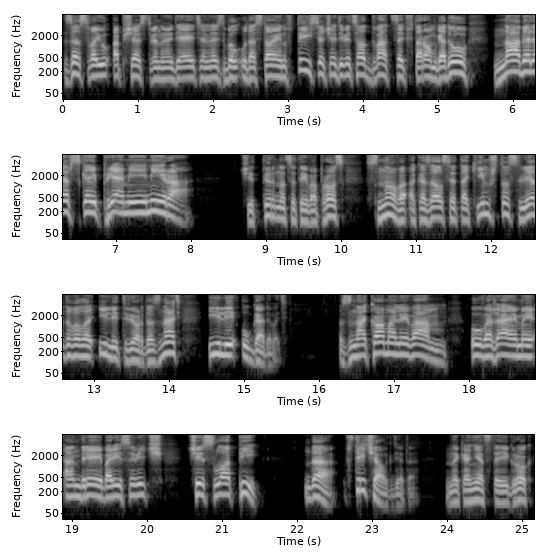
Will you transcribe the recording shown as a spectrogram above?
за свою общественную деятельность был удостоен в 1922 году Нобелевской премии мира. Четырнадцатый вопрос снова оказался таким, что следовало или твердо знать, или угадывать. «Знакомо ли вам, уважаемый Андрей Борисович, число пи?» Да, встречал где-то. Наконец-то игрок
